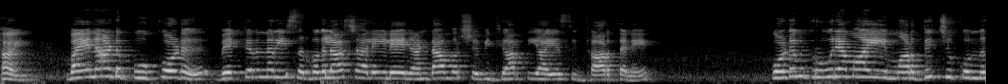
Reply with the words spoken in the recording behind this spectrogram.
ഹായ്. വയനാട് പൂക്കോട് വെറ്ററിനറി സർവകലാശാലയിലെ രണ്ടാം വർഷ വിദ്യാർത്ഥിയായ സിദ്ധാർത്ഥനെ കൊടും ക്രൂരമായി മർദ്ദിച്ചു കൊന്ന്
